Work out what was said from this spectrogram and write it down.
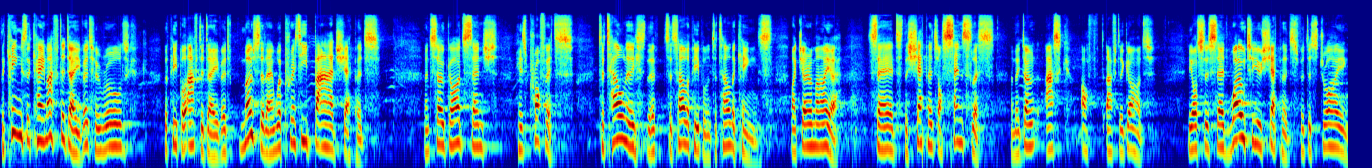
the kings that came after David, who ruled the people after David, most of them were pretty bad shepherds. And so God sent his prophets to tell the, the, to tell the people and to tell the kings, like Jeremiah said, the shepherds are senseless and they don't ask after God. He also said, Woe to you, shepherds, for destroying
